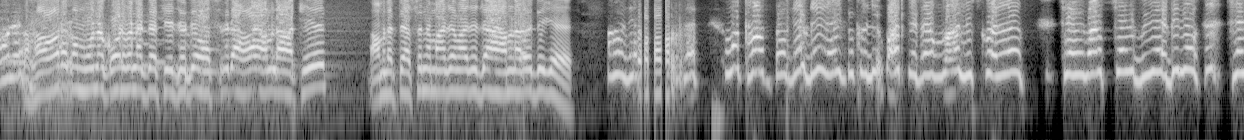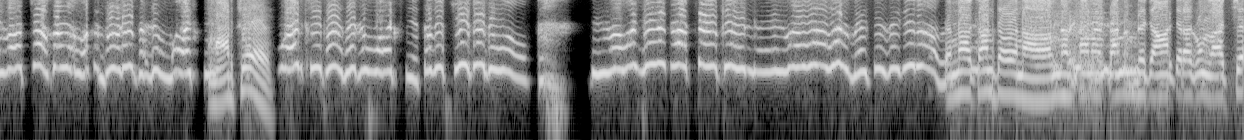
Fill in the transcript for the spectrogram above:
মনে হ্যাঁ। ওরকম মনে করবে না চাচ্ছি যদি অসুবিধা হয় আমরা আছি। আমরা স্টেশনে মাঝে মাঝে যাই আপনার কোথাও তো এইটুকুনি মানুষ করলাম সেই বাচ্চার বিয়ে দিল সেই বাচ্চা এখন আমাকে ধরে ধরে মারছে। মারছে? মারছি ধরে ধরে মারছি। তোকে কেটে দেবো আমার জন্য থাকতে কেউ নেই বাবা, আমার বেঁচে থেকে লাভ না কানতে হবে না আপনার কানে কানুন দেখে আমার কীরকম লাগছে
